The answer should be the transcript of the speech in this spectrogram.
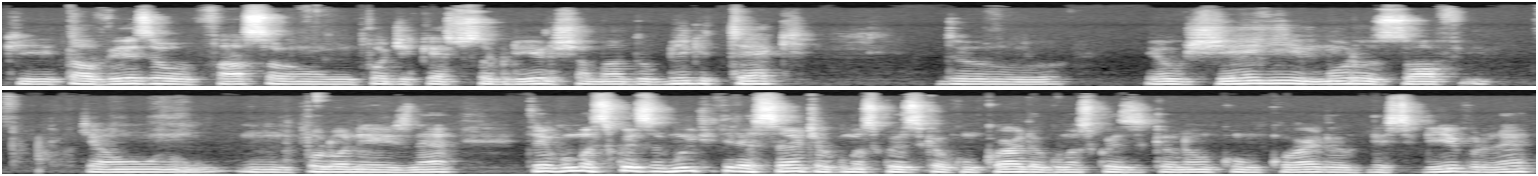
que talvez eu faça um podcast sobre ele chamado Big Tech, do Eugene Morozov, que é um, um polonês, né? Tem algumas coisas muito interessantes, algumas coisas que eu concordo, algumas coisas que eu não concordo nesse livro, né?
